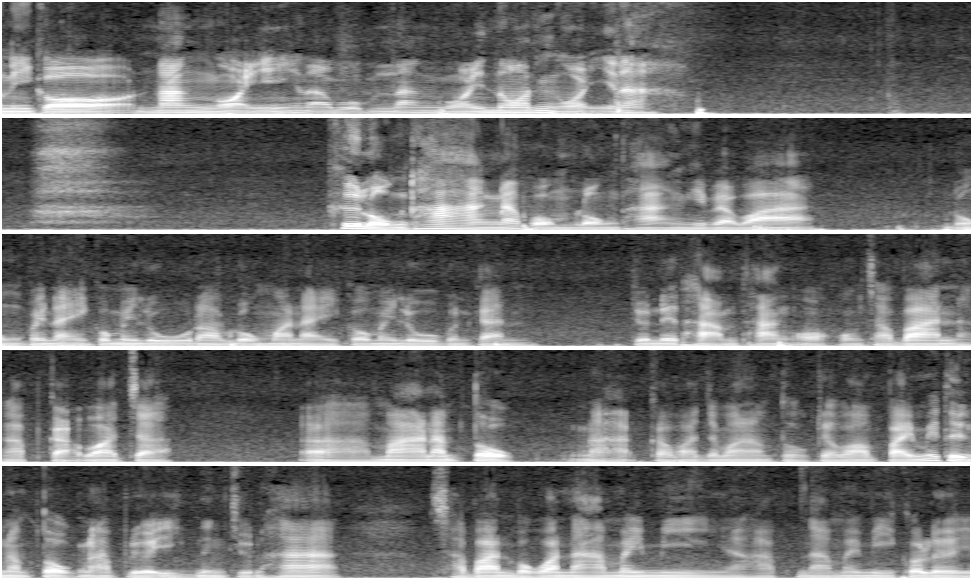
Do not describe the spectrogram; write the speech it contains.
อนนี้ก็นั่งหงอยนะผมนั่งหงอยนอนหงอยนะ คือหลงทางนะผมหลงทางที่แบบว่า หลงไปไหนก็ไม่รู้นะหลงมาไหนก็ไม่รู้เหมือนกัน จนได้ถามทางออกของชาวบ้านนะครับกะว่าจะามาน้ำตกนะฮะกะว่าจะมาน้ำตก แต่ว่าไปไม่ถึงน้ำตกนะครับเหลืออีก 1.5 ชาวบ้านบอกว่าน้ำไม่มีนะครับ น้ำไม่มีก็เลย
